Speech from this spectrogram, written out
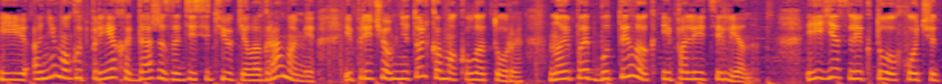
и они могут приехать даже за 10 килограммами, и причем не только макулатуры, но и пэт-бутылок и полиэтилена. И если кто хочет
